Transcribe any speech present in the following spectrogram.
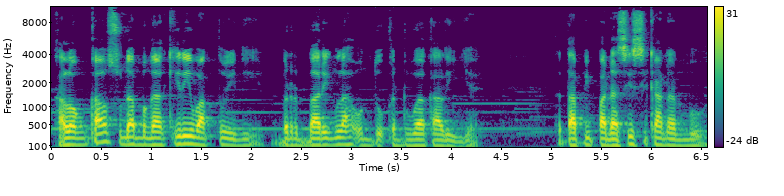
Kalau engkau sudah mengakhiri waktu ini, berbaringlah untuk kedua kalinya, tetapi pada sisi kananmu,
